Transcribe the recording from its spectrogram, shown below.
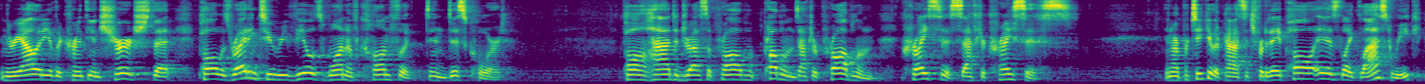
And the reality of the Corinthian church that Paul was writing to reveals one of conflict and discord. Paul had to address prob- problems after problem, crisis after crisis. In our particular passage for today, Paul is, like last week,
